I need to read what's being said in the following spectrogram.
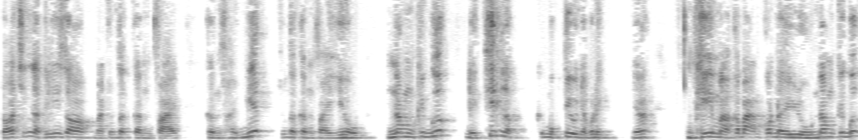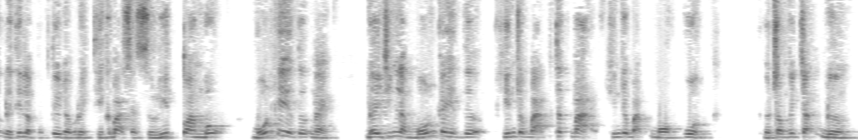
Đó chính là cái lý do mà chúng ta cần phải cần phải biết, chúng ta cần phải hiểu năm cái bước để thiết lập cái mục tiêu nhà vô địch nhé khi mà các bạn có đầy đủ năm cái bước để thiết lập mục tiêu nhà vô địch thì các bạn sẽ xử lý toàn bộ bốn cái hiện tượng này. Đây chính là bốn cái hiện tượng khiến cho bạn thất bại, khiến cho bạn bỏ cuộc ở trong cái chặng đường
